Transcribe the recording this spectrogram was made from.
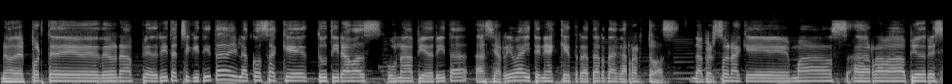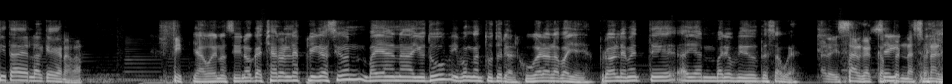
No, del porte de, de unas piedritas chiquititas y la cosa es que tú tirabas una piedrita hacia arriba y tenías que tratar de agarrar todas. La persona que más agarraba piedrecita es la que ganaba. Ya, bueno, si no cacharon la explicación, vayan a YouTube y pongan tutorial, jugar a la payaya. Probablemente hayan varios videos de esa wea. Claro, y salga el campeón nacional.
